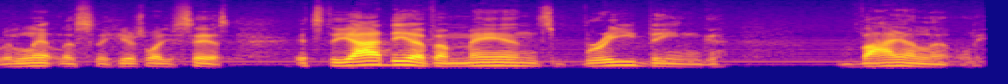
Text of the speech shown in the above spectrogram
relentlessly. Here's what he says it's the idea of a man's breathing violently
